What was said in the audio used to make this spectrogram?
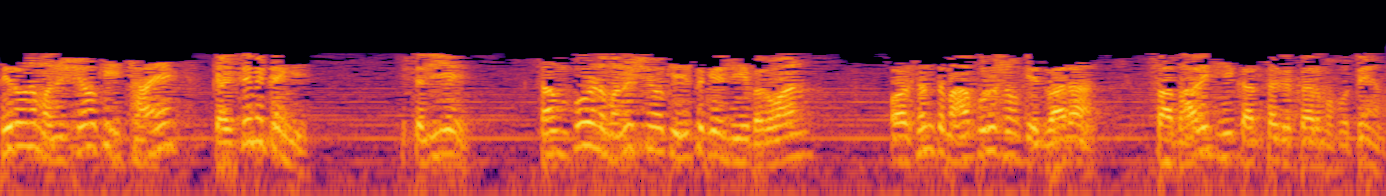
फिर उन मनुष्यों की इच्छाएँ कैसे मिटेंगी? इसलिए संपूर्ण मनुष्यों के हित के लिए भगवान और संत महापुरुषों के द्वारा स्वाभाविक ही कर्तव्य कर्म होते हैं।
